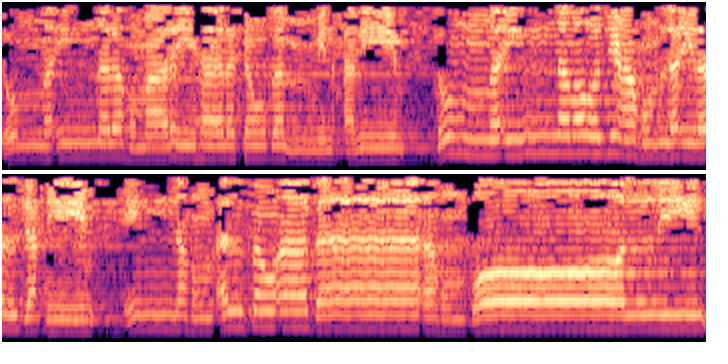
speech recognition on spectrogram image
ثم إن لهم عليها لشوبا من حميم. ثم إن مرجعهم لإلى الجحيم. إنهم ألفوا آباءهم ضالين.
